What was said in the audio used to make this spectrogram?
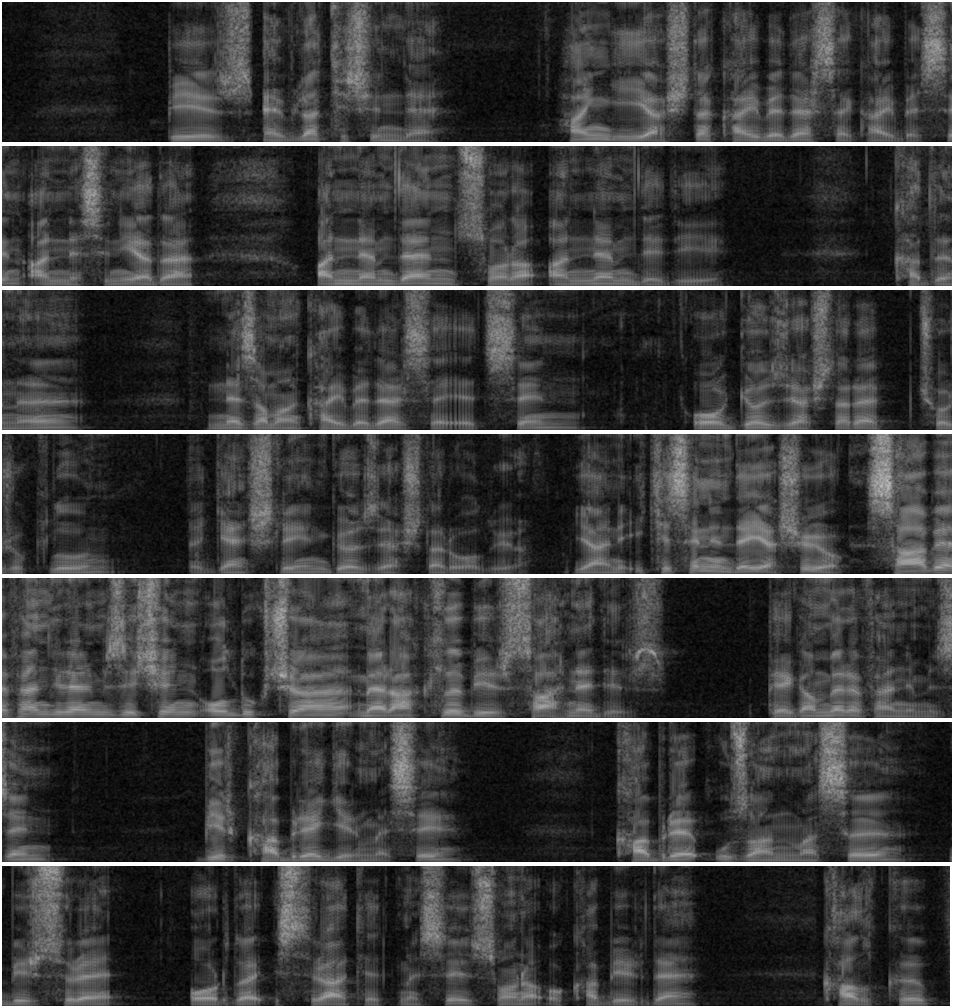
Bir evlat için de hangi yaşta kaybederse kaybetsin annesini ya da annemden sonra annem dediği kadını ne zaman kaybederse etsin o gözyaşları hep çocukluğun, gençliğin gözyaşları oluyor. Yani ikisinin de yaşı yok. Sahabe efendilerimiz için oldukça meraklı bir sahnedir. Peygamber Efendimizin bir kabre girmesi, kabre uzanması, bir süre orada istirahat etmesi, sonra o kabirde kalkıp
